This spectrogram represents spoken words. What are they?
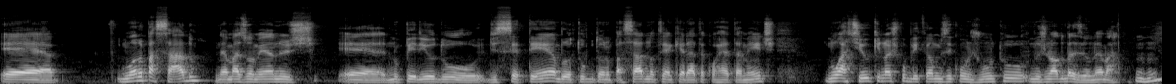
é, no ano passado, né, mais ou menos é, no período de setembro, outubro do ano passado, não tenho aqui a data corretamente, num artigo que nós publicamos em conjunto no Jornal do Brasil, né, Marco? Uhum.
